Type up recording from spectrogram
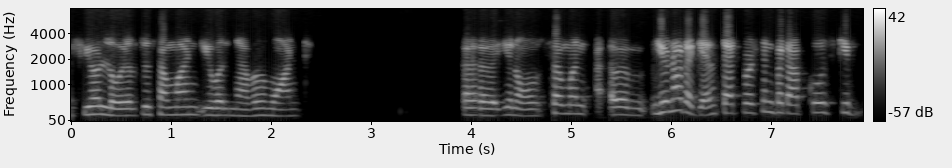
if you're loyal to someone you will never want uh, you know someone um, you're not against that person but of course keep,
